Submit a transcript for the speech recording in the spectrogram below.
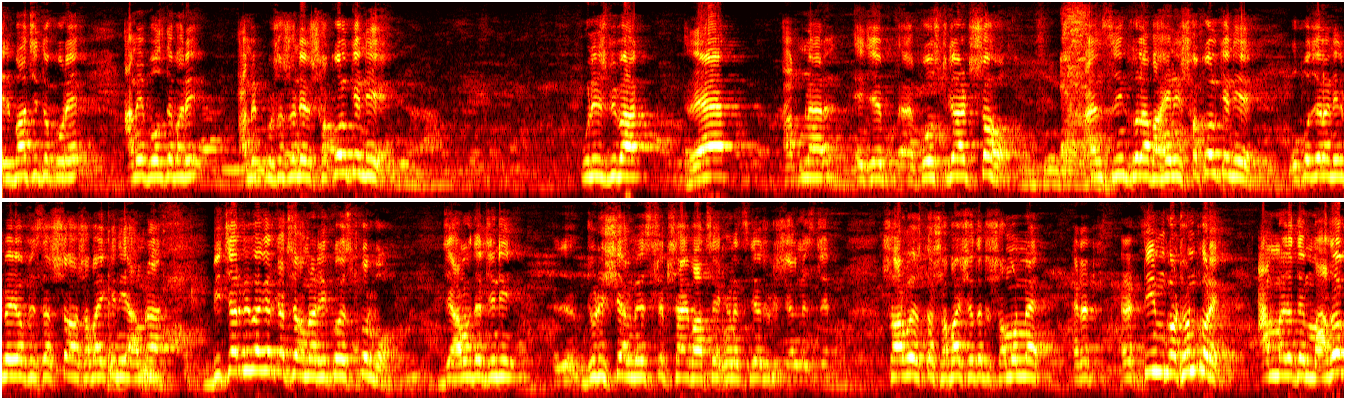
নির্বাচিত করে, আমি বলতে পারি, আমি প্রশাসনের সকলকে নিয়ে পুলিশ বিভাগ, র্যাব, আপনার এই যে কোস্টগার্ড সহ আইন শৃঙ্খলা বাহিনীর সকলকে নিয়ে, উপজেলা নির্বাহী অফিসার সহ সবাইকে নিয়ে আমরা বিচার বিভাগের কাছে আমরা রিকোয়েস্ট করব যে আমাদের যিনি জুডিশিয়াল ম্যাজিস্ট্রেট সাহেব আছে এখানে সিনিয়র জুডিশিয়াল ম্যাজিস্ট্রেট সর্বস্তর সবার সাথে সমন্বয় একটা একটা টিম গঠন করে আমরা যাতে মাদক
